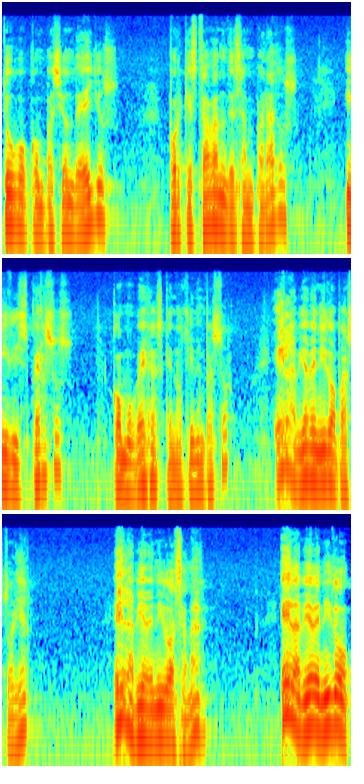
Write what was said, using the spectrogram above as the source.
tuvo compasión de ellos porque estaban desamparados y dispersos como ovejas que no tienen pastor. Él había venido a pastorear. Él había venido a sanar. Él había venido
